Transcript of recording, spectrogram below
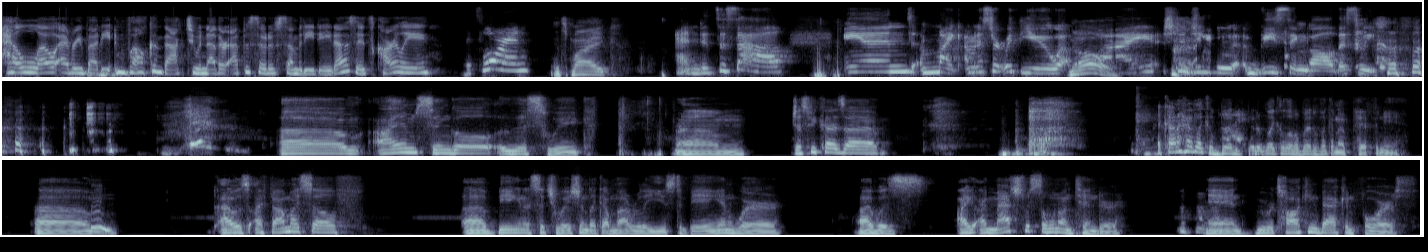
Hello, everybody, and welcome back to another episode of Somebody Date Us. It's Carly. It's Lauren. It's Mike. And it's a Sal. And Mike, I'm going to start with you. No. Why should you be single this week? um, I am single this week. Um, just because uh, I kind of had like a bit, bit of like a little bit of like an epiphany. Um, Hmm. I was I found myself uh, being in a situation like I'm not really used to being in, where I was I, I matched with someone on Tinder. Mhm. and we were talking back and forth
